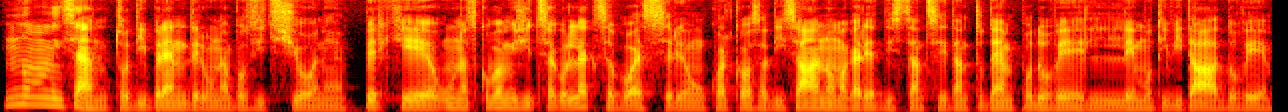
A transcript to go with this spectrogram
Non mi sento di prendere una posizione, perché una scopa amicizia con l'ex può essere un qualcosa di sano, magari a distanza di tanto tempo, dove l'emotività, dove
